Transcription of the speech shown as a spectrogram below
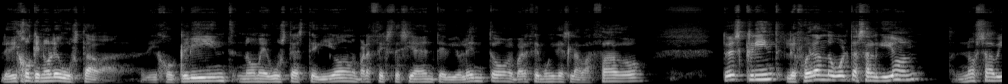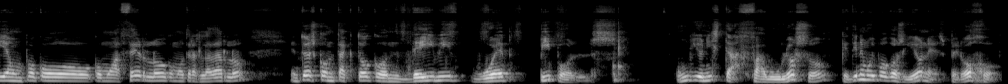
le dijo que no le gustaba. Dijo, Clint, no me gusta este guion, me parece excesivamente violento, me parece muy deslavazado. Entonces Clint le fue dando vueltas al guion, no sabía un poco cómo hacerlo, cómo trasladarlo, entonces contactó con David Webb Peoples, un guionista fabuloso que tiene muy pocos guiones, pero ojo,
